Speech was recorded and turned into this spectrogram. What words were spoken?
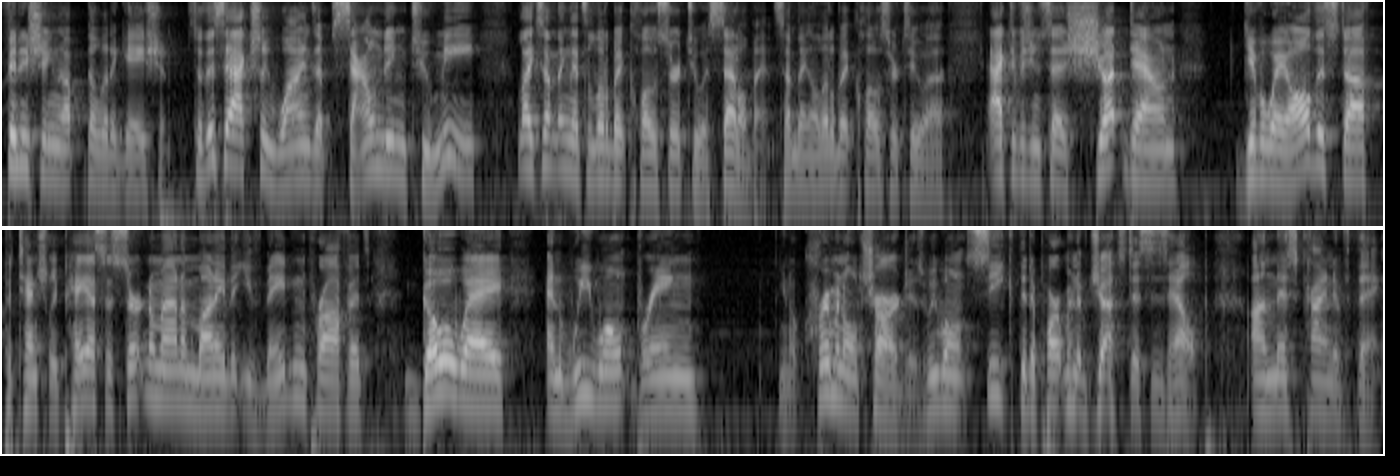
finishing up the litigation. So this actually winds up sounding to me like something that's a little bit closer to a settlement, something a little bit closer to a Activision says shut down, give away all this stuff, potentially pay us a certain amount of money that you've made in profits, go away, and we won't bring you know criminal charges. We won't seek the Department of Justice's help on this kind of thing.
